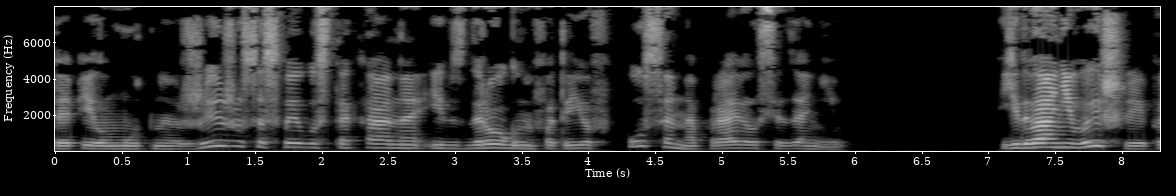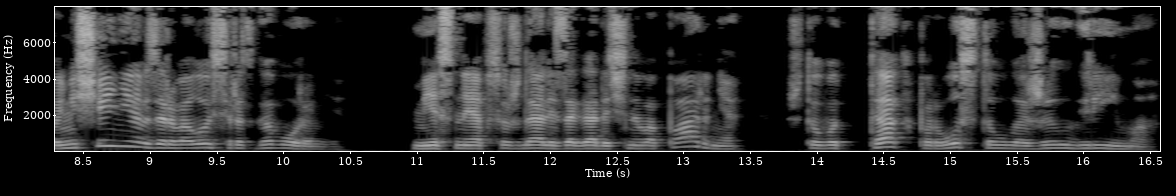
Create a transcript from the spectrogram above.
допил мутную жижу со своего стакана и, вздрогнув от ее вкуса, направился за ним. Едва они вышли, помещение взорвалось разговорами. Местные обсуждали загадочного парня, что вот так просто уложил грима.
